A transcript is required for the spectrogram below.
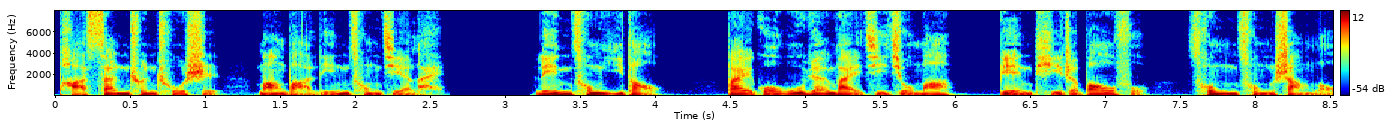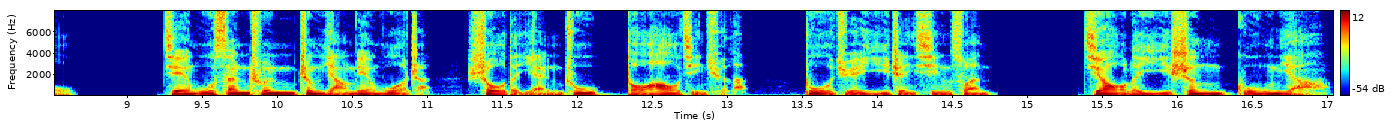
怕三春出事，忙把林聪接来。林聪一到，拜过吴员外及舅妈，便提着包袱匆匆上楼，见吴三春正仰面卧着，瘦的眼珠都凹进去了，不觉一阵心酸，叫了一声“姑娘”，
